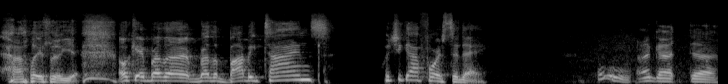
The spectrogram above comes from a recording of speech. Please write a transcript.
Hallelujah. Okay, brother, brother Bobby Tynes, what you got for us today? Oh, I got uh,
